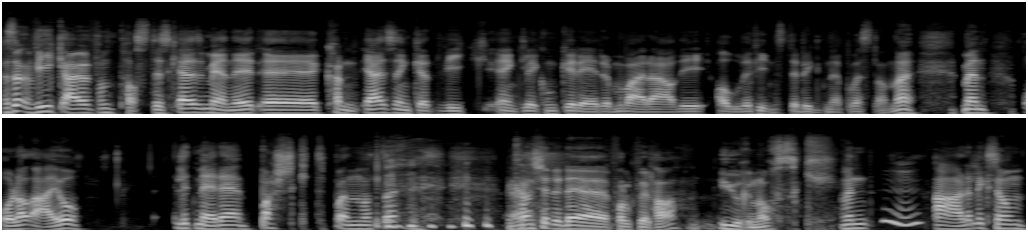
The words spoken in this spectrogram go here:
Altså, Vik er jo fantastisk. Jeg mener, eh, kan, jeg tenker at Vik egentlig konkurrerer om å være av de aller fineste bygdene på Vestlandet. Men Årdal er jo litt mer barskt, på en måte. Kanskje det er det folk vil ha? Urnorsk. Men er det liksom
